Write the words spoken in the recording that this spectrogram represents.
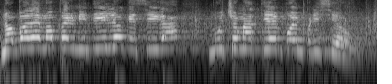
No podemos permitirlo que siga mucho más tiempo en prisión.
